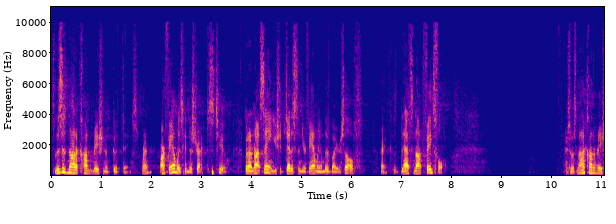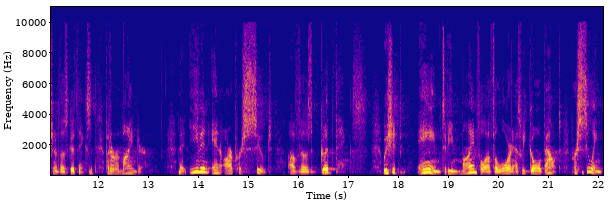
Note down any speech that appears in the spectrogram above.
So this is not a condemnation of good things, right? Our families can distract us too. But I'm not saying you should jettison your family and live by yourself, right? Because that's not faithful. So it's not a condemnation of those good things, but a reminder that even in our pursuit of those good things, we should aim to be mindful of the Lord as we go about pursuing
